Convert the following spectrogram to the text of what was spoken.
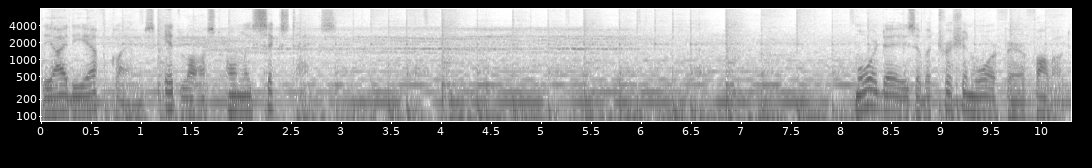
The IDF claims it lost only six tanks. More days of attrition warfare followed.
